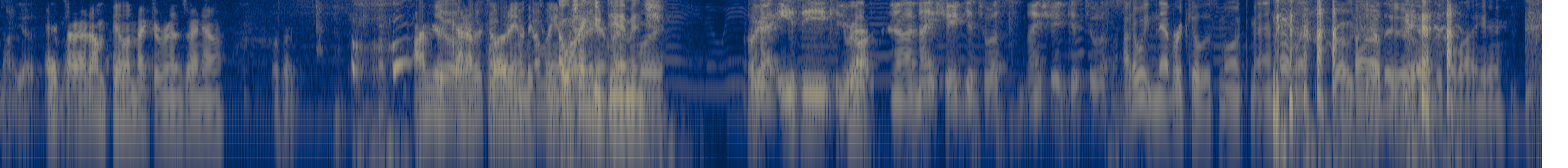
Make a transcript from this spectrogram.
not yet. It's alright. I'm peeling back the ruins right now. Okay. I'm just Yo, kind of floating they're between. I wish I could do market and ruins. damage. Okay, easy. Can you Yeah. wrap? Uh, Nightshade, get to us. Nightshade, get to us. How do we never kill this monk, man? Rogue Uh, there, yeah, there's a lot here.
